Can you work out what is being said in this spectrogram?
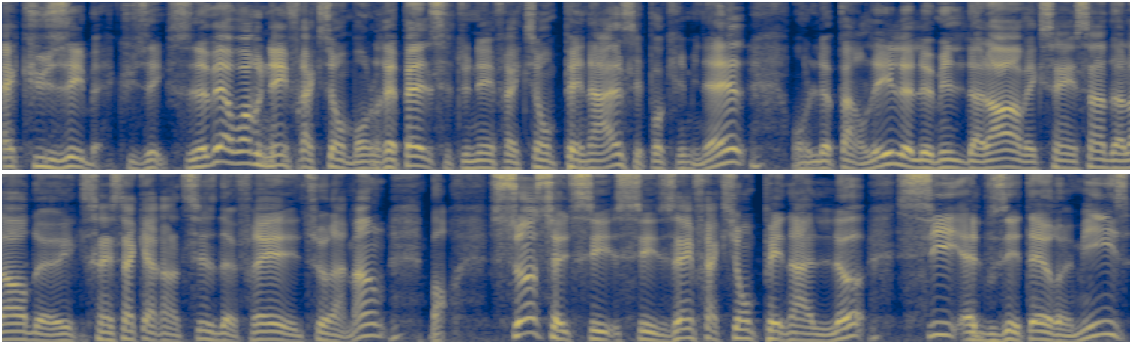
accusé, ben accusé, si vous devez avoir une infraction, bon, on le rappelle, c'est une infraction pénale, c'est pas criminel. On l'a parlé, là, le 1000 dollars avec 500 dollars de 546 de frais et de suramende. Bon, ça, c'est- ces infractions pénales là, si elles vous étaient remises,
